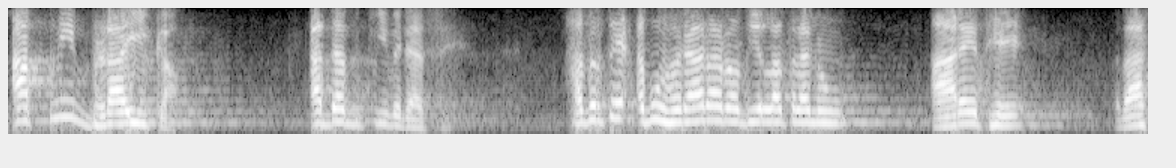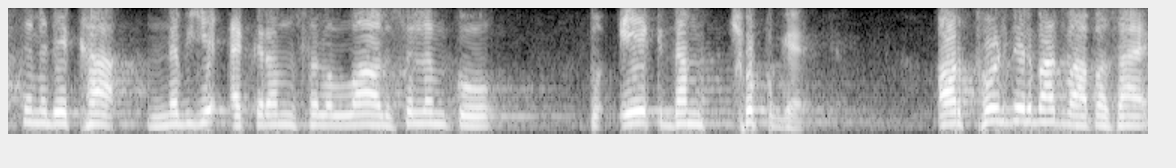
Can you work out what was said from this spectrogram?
اپنی بڑائی کا، ادب کی وجہ سے۔ حضرت ابو حرارہ رضی اللہ تعالیٰ آ رہے تھے، راستے میں دیکھا نبی اکرم صلی اللہ علیہ وسلم کو تو ایک دم چھپ گئے۔ اور تھوڑی دیر بعد واپس آئے۔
